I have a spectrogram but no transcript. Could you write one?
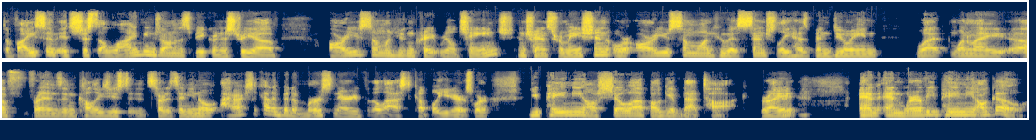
divisive. It's just a line being drawn in the speaker industry of are you someone who can create real change and transformation, or are you someone who essentially has been doing what one of my uh, friends and colleagues used to started saying, you know, i've actually kind of been a mercenary for the last couple years where you pay me, I'll show up, I'll give that talk, right? And and wherever you pay me i'll go.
